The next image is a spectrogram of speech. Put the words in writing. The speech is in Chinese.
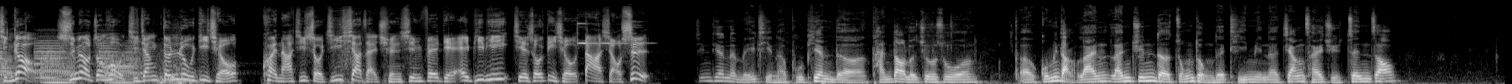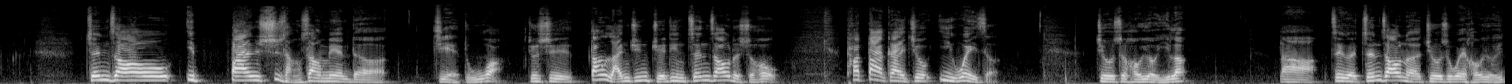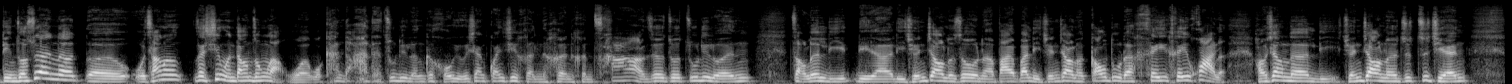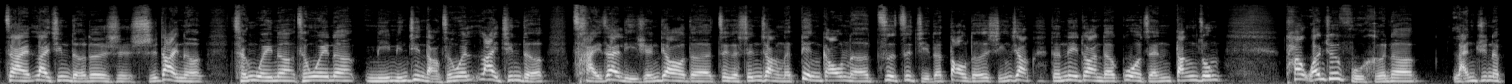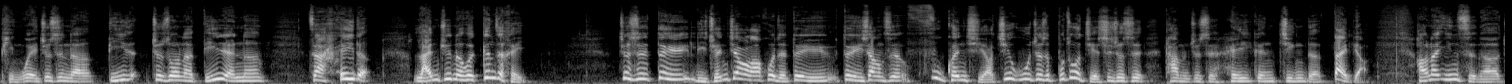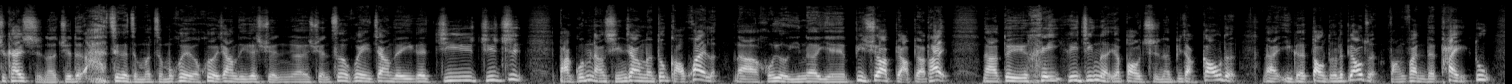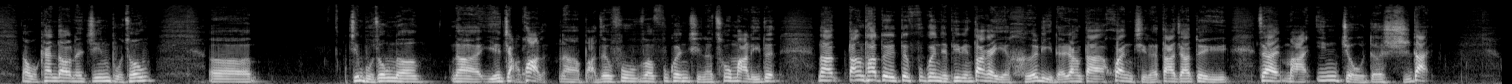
警告！十秒钟后即将登陆地球，快拿起手机下载全新飞碟 APP，接收地球大小事。今天的媒体呢，普遍的谈到了，就是说，呃，国民党蓝蓝军的总统的提名呢，将采取征召。征召一般市场上面的解读啊，就是当蓝军决定征召的时候，它大概就意味着就是侯友宜了。那这个征召呢，就是为侯友宜定做。虽然呢，呃，我常常在新闻当中了，我我看到啊，的朱立伦跟侯友宜现在关系很很很差啊。就是说朱立伦找了李李啊李全教的时候呢，把把李全教呢高度的黑黑化了，好像呢李全教呢之之前在赖清德的时时代呢，成为呢成为呢民民进党成为赖清德踩在李全教的这个身上呢垫高呢自自己的道德形象的那段的过程当中。他完全符合呢蓝军的品味，就是呢敌，就是说呢敌人呢在黑的，蓝军呢会跟着黑。就是对于李全教啦，或者对于对于像是傅昆奇啊，几乎就是不做解释，就是他们就是黑跟金的代表。好，那因此呢，就开始呢觉得啊，这个怎么怎么会有会有这样的一个选呃选测会这样的一个机机制，把国民党形象呢都搞坏了。那侯友宜呢也必须要表表态，那对于黑黑金呢要保持呢比较高的那一个道德的标准防范的态度。那我看到呢金溥聪，呃，金溥聪呢。那也讲话了，那把这个傅傅昆萁呢臭骂了一顿。那当他对对傅昆萁批评，大概也合理的让大家唤起了大家对于在马英九的时代，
